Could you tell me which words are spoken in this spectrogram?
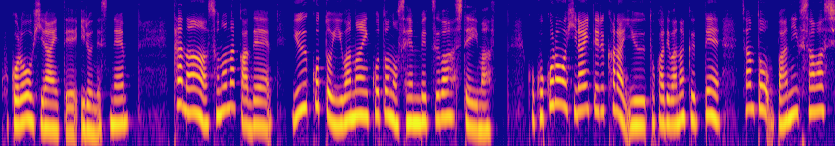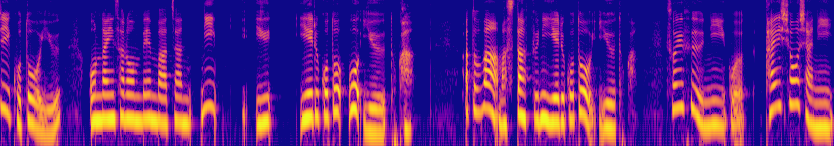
心を開いているんですね。ただ、その中で言うこと言わないことの選別はしています。こう心を開いてるから言うとかではなくて、ちゃんと場にふさわしいことを言う。オンラインサロンメンバーちゃんに言う言えることを言うとか、あとは、まあ、スタッフに言えることを言うとか、そういうふうに、こう、対象者に、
